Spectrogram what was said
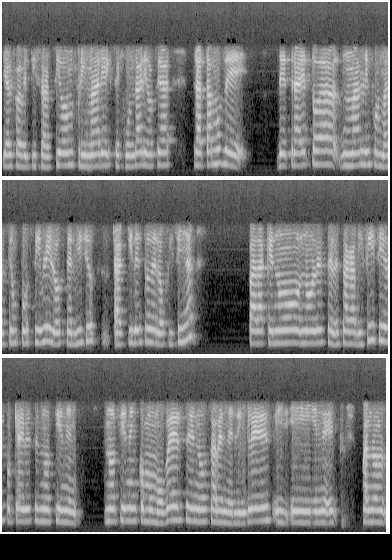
de alfabetización primaria y secundaria, o sea, tratamos de, de traer toda más la información posible y los servicios aquí dentro de la oficina para que no no les se les haga difícil porque hay veces no tienen no tienen cómo moverse, no saben el inglés y, y cuando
